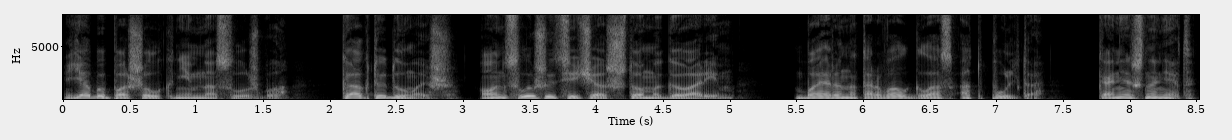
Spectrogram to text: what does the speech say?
я бы пошел к ним на службу. Как ты думаешь, он слышит сейчас, что мы говорим?» Байрон оторвал глаз от пульта. «Конечно нет.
